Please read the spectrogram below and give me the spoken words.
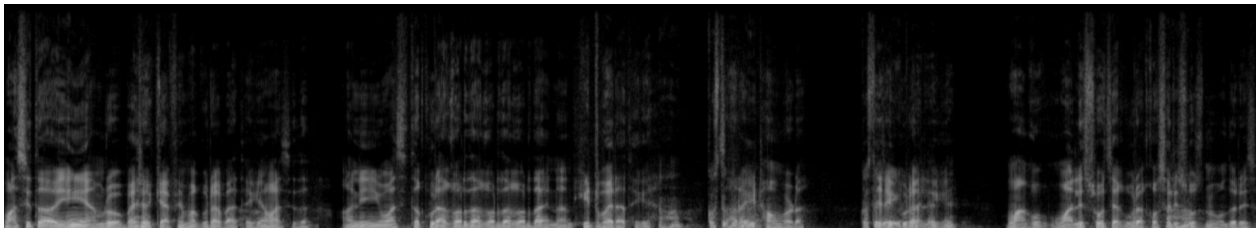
उहाँसित यहीँ हाम्रो बाहिर क्याफेमा कुरा भएको थियो क्या उहाँसित। अनि उहाँसित कुरा गर्दा गर्दा गर्दा होइन हिट भइरहेको थियो क्या। कस्तो कुरा? ठाउँबाट कस्तो धेरै कुरा कुराले क्या उहाँको उहाँले सोचेको कुरा कसरी सोच्नु हुँदो रहेछ?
